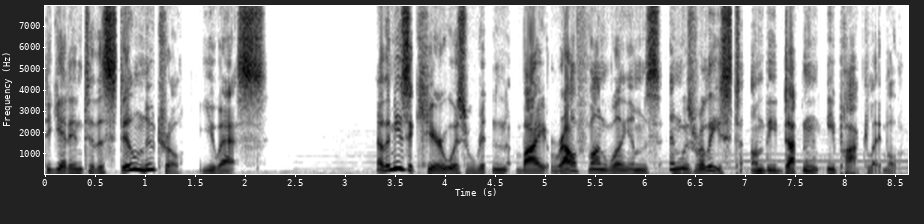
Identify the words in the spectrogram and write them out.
to get into the still neutral U.S. Now, the music here was written by Ralph Vaughan Williams and was released on the Dutton Epoch label.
